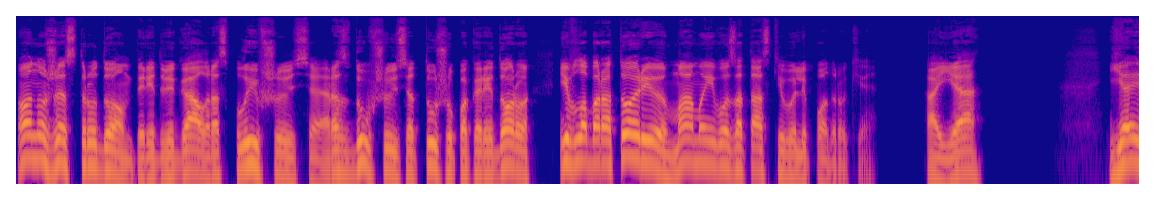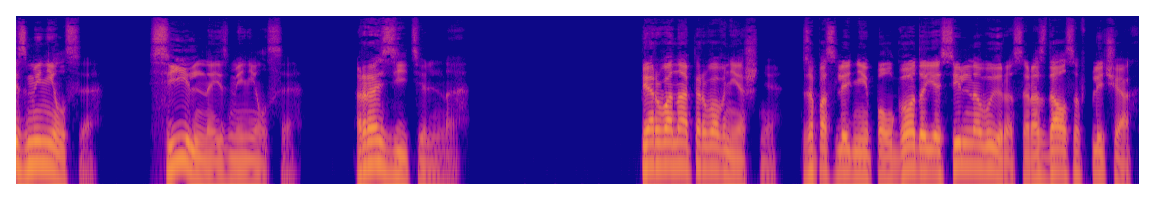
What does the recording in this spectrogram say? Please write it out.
Он уже с трудом передвигал расплывшуюся, раздувшуюся тушу по коридору, и в лабораторию мамы его затаскивали под руки. А я я изменился. Сильно изменился. Разительно. Первонаперво внешне. За последние полгода я сильно вырос и раздался в плечах.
